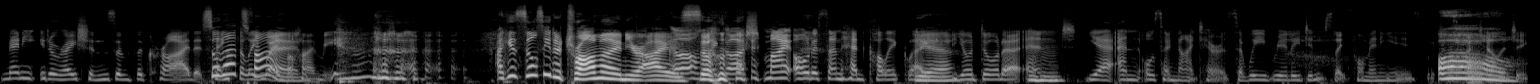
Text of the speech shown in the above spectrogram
many iterations of the cry that So that's thankfully went fine. behind me. Mhm. I can still see the trauma in your eyes. Oh so- my gosh, my older son had colic like Yeah. your daughter, Mm-hmm. and yeah, and also night terrors. So we really didn't sleep for many years, which was Oh. quite challenging.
